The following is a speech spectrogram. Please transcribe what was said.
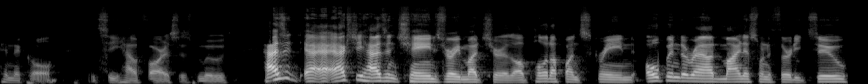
Pinnacle and see how far this has moved. Hasn't actually hasn't changed very much here. I'll pull it up on screen. Opened around minus 132,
